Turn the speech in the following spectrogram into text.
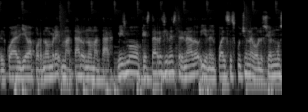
el cual lleva por nombre Matar o no matar, mismo que está recién estrenado y en el cual se escucha una evolución musical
